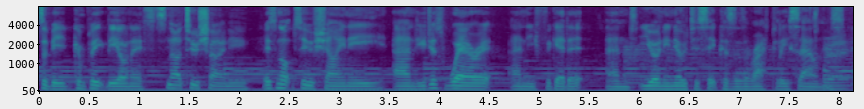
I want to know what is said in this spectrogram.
to be completely honest. It's not too shiny. It's not too shiny, and you just wear it and you forget it, and you only notice it because of the rattly sounds. Right.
